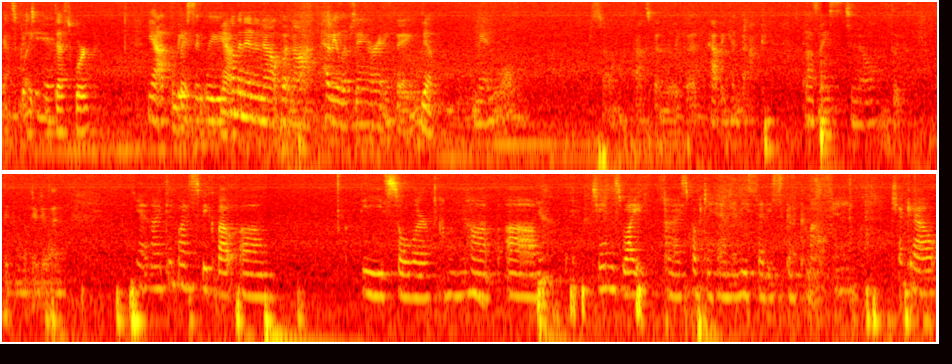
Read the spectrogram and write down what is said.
Yeah, It's good to hear. Desk work? Yeah, basically yeah. coming in and out, but not heavy lifting or anything. Yeah. Manual. So that's been really good, having him back. It's Awesome. nice to know that they know what they're doing. Yeah, and I did want to speak about, um, the solar pump. Um, James White, I spoke to him and he said he's gonna come out and check it out.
